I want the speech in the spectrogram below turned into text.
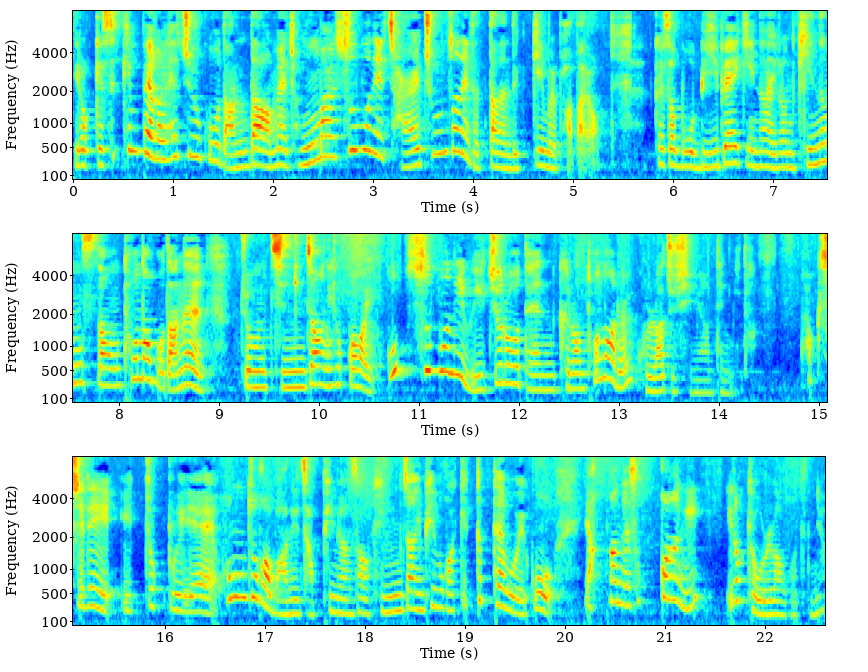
이렇게 스킨팩을 해주고 난 다음에 정말 수분이 잘 충전이 됐다는 느낌을 받아요. 그래서 뭐 미백이나 이런 기능성 토너보다는 좀 진정의 효과가 있고 수분이 위주로 된 그런 토너를 골라주시면 됩니다. 확실히 이쪽 부위에 홍조가 많이 잡히면서 굉장히 피부가 깨끗해 보이고 약간의 속광이 이렇게 올라오거든요.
